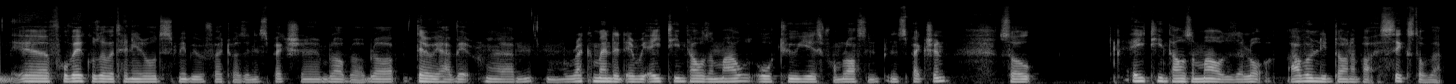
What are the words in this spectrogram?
Uh, for vehicles over 10 years old, this may be referred to as an inspection, blah blah blah. There we have it. Um, recommended every 18,000 miles or two years from last in inspection. So 18,000 miles is a lot. I've only done about a sixth of that,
